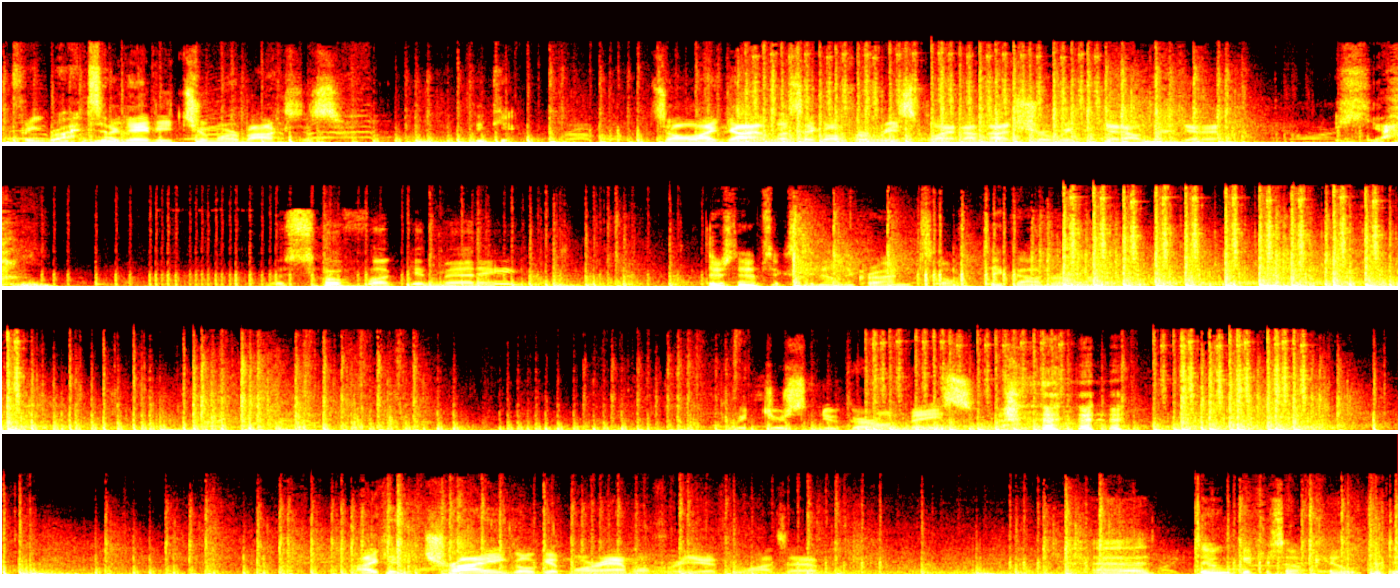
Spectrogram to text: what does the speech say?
three rides in I gave you two more boxes. Thank you. It's all I got unless I go for a resupply. and I'm not sure we can get out there and get it. Yeah. There's so fucking many. There's an M16 on the ground, so take that right now. Can we just nuke our own base? I can try and go get more ammo for you if you want to. Uh, don't get yourself killed to do.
